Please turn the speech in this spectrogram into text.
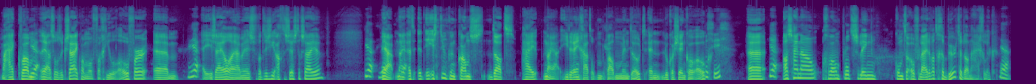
Maar hij kwam, ja. zoals ik zei, hij kwam wel fragiel over. Um, ja. Je zei al, ja, wat is hij, 68 zei je? Ja, ja, ja, nou, Het, het, is natuurlijk een kans dat hij, nou ja, iedereen gaat op een bepaald moment dood. En Lukashenko ook. Precies. Uh, ja. Als hij nou gewoon plotseling komt te overlijden, wat gebeurt er dan eigenlijk? Ja,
